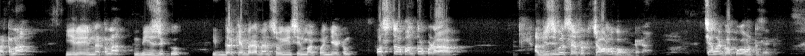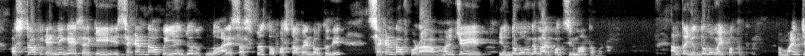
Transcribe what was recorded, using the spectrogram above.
నటన హీరోయిన్ నటన మ్యూజిక్ ఇద్దరు కెమెరామెన్స్ ఈ సినిమాకి పనిచేయటం. ఫస్ట్ హాఫ్ అంతా కూడా ఆ విజువల్స్ ఎఫెక్ట్ చాలా బాగుంటాయి. చాలా గొప్పగా ఉంటుంది. ఫస్ట్ హాఫ్ ఎండింగ్ అయ్యేసరికి సెకండ్ హాఫ్ ఏం జరుగుతుందో అనే సస్పెన్స్తో ఫస్ట్ హాఫ్ ఎండ్ అవుతుంది. సెకండ్ హాఫ్ కూడా మంచి యుద్ధభూమిగా మారిపోతుంది సినిమా అంతా కూడా. అంత యుద్ధభూమి అయిపోతుంది. మంచి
